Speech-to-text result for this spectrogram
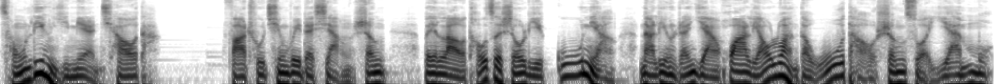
从另一面敲打，发出轻微的响声，被老头子手里姑娘那令人眼花缭乱的舞蹈声所淹没。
